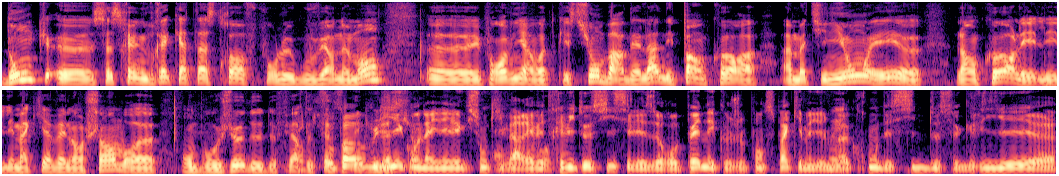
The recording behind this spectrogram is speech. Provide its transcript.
Donc, euh, ça serait une vraie catastrophe pour le gouvernement. et pour revenir à votre question, Bardella n'est pas encore à, Matignon. Et là encore, les, les, Machiavel en chambre ont beau jeu de, de faire de telles Il ne faut pas oublier qu'on a une élection qui va arriver très vite aussi, c'est les européennes, et que je ne pense pas qu'Emmanuel Macron décide de se griller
